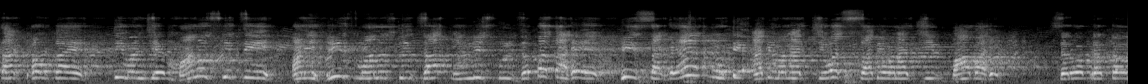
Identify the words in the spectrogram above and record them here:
जात ठाऊक आहे. ती म्हणजे माणुसकीची. आणि हीच माणुसकी जात इंग्लिश स्कूल जपत आहे. ही सगळ्यात मोठी अभिमानाची व स्वाभिमानाची बाब आहे. सर्वप्रथम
